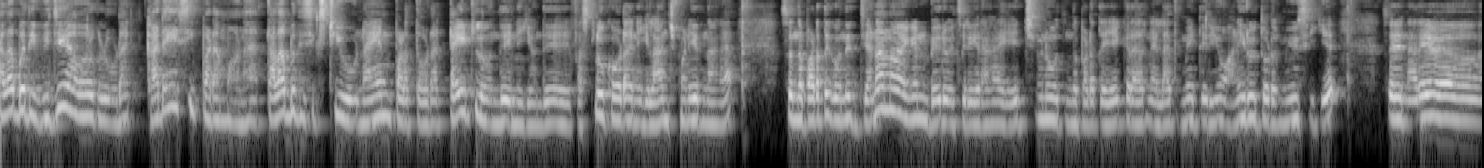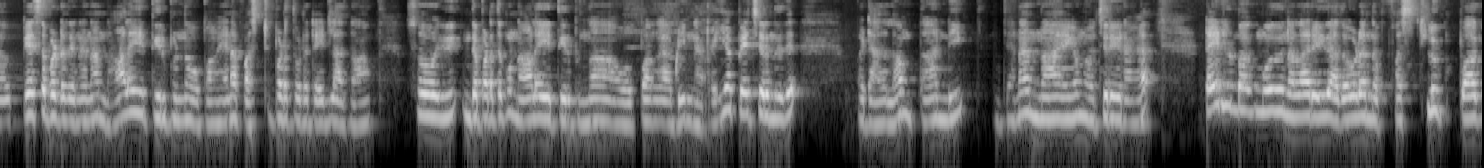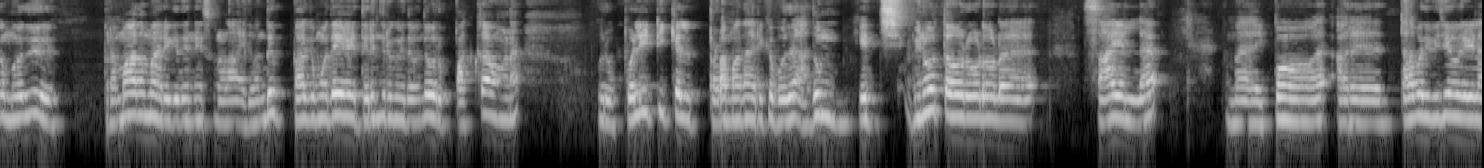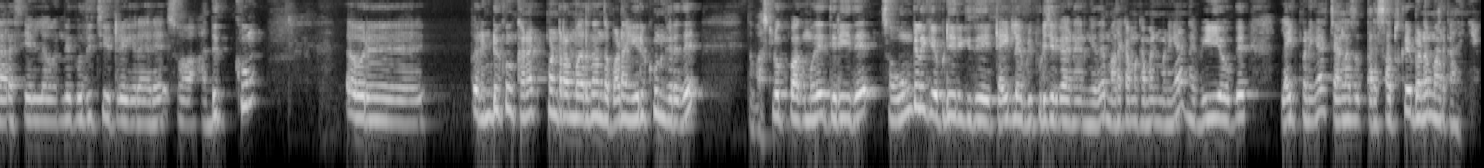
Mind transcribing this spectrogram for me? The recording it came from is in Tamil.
தளபதி விஜய் அவர்களோட கடைசி படமான தளபதி சிக்ஸ்டி நயன் படத்தோட டைட்டில் வந்து இன்றைக்கி வந்து ஃபர்ஸ்ட் லுக்கோட இன்றைக்கி லான்ச் பண்ணியிருந்தாங்க. ஸோ இந்த படத்துக்கு வந்து ஜனநாயகன் பேர் வச்சிருக்கிறாங்க. ஹெச் வினோத் இந்த படத்தை இயக்குறாருன்னு எல்லாத்துக்குமே தெரியும். அனிருத்தோட மியூசிக்கு ஸோ நிறைய பேசப்பட்டது என்னென்னா நாளைய தீர்ப்புன்னு தான் வைப்பாங்க. ஏன்னா ஃபர்ஸ்ட் படத்தோட டைட்டில் அதுதான். ஸோ இது இந்த படத்துக்கும் நாளைய தீர்ப்புன்னு தான் வைப்பாங்க அப்படின்னு நிறைய பேச்சு இருந்தது. பட் அதெல்லாம் தாண்டி ஜனநாயகம் வச்சுருக்கிறாங்க. டைட்டில் பார்க்கும்போது நல்லா இருக்குது. அதோட அந்த ஃபர்ஸ்ட் லுக் பார்க்கும்போது பிரமாதமாக இருக்குதுன்னே சொல்லலாம். இது வந்து பார்க்கும்போதே தெரிஞ்சிருக்கும். இது வந்து ஒரு பக்காவான ஒரு பொலிட்டிக்கல் படமாக தான் இருக்க போகுது. அதுவும் ஹெச் வினோத் அவர்களோட சாயலில் நம்ம இப்போ அவர் தளபதி விஜய் அவர்கள் அரசியலில் வந்து குதிச்சிட்டு இருக்கிறாரு. ஸோ அதுக்கும் ஒரு ரெண்டுக்கும் கனெக்ட் பண்ணுற மாதிரி தான் அந்த படம் இருக்குங்கிறது. இந்த ஃபஸ்ட் லுக் பார்க்கும்போதே தெரியுது. ஸோ உங்களுக்கு எப்படி இருக்குது? டைட்டில் எப்படி பிடிச்சிருக்காங்கிறத மறக்காமல் கமெண்ட் பண்ணுங்கள் அந்த வீடியோவுக்கு லைக் பண்ணுங்கள் சேனலை சப்ஸ்கிரைப் பண்ண மறக்காதீங்க.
